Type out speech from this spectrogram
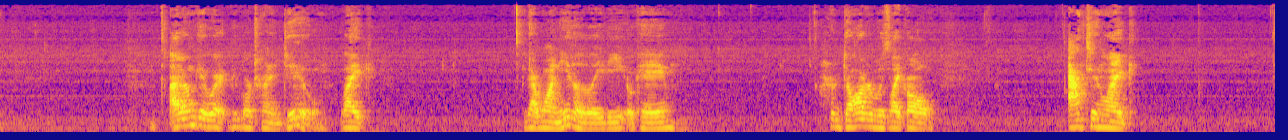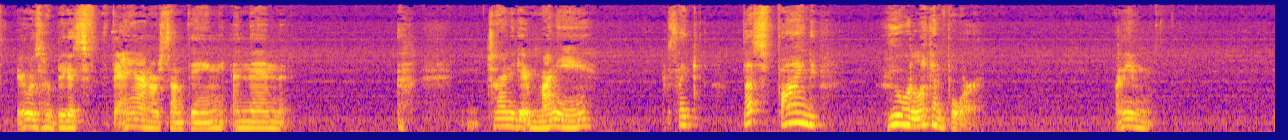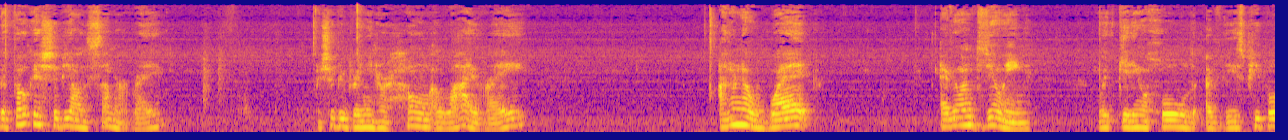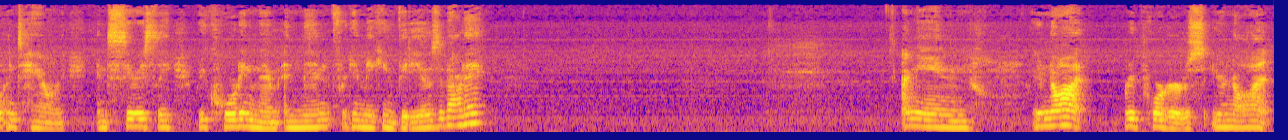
I don't get what people are trying to do. Like, that Juanita lady, okay? Her daughter was like all acting like it was her biggest fan or something, and then trying to get money. It's like, let's find who we're looking for. I mean, the focus should be on Summer, right? I should be bringing her home alive, right? I don't know what everyone's doing with getting a hold of these people in town and seriously recording them and then freaking making videos about it. I mean, you're not reporters, you're not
